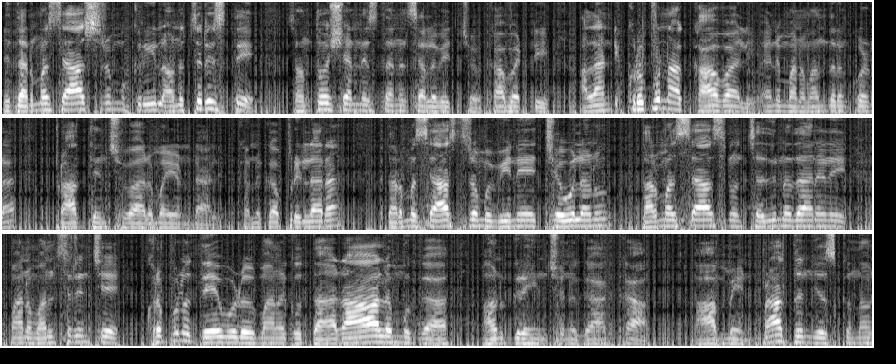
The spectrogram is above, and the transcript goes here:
నీ ధర్మశాస్త్రం క్రియలు అనుసరిస్తే సంతోషాన్ని ఇస్తానని సెలవిచ్చు. కాబట్టి అలాంటి కృప నాకు కావాలి అని మనమందరం కూడా ప్రార్థించే వారమై ఉండాలి. కనుక ప్రిల్లారా ధర్మశాస్త్రము వినే చెవులను ధర్మశాస్త్రం చదివిన దానిని మనం అనుసరించే కృపను దేవుడు మనకు ధారాళముగా అనుగ్రహించునుగాక. ఆమెన్. ప్రార్థన చేసుకుందాం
